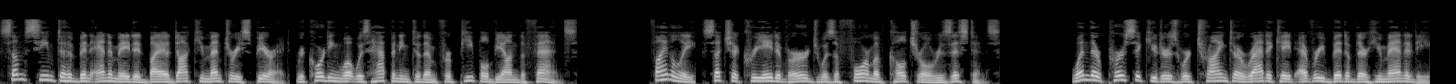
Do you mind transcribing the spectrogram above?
Some seem to have been animated by a documentary spirit, recording what was happening to them for people beyond the fence. Finally, such a creative urge was a form of cultural resistance. When their persecutors were trying to eradicate every bit of their humanity,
